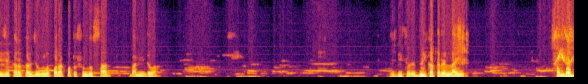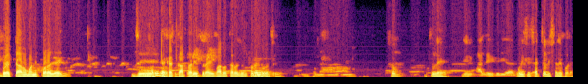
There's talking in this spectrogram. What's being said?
এই যে কারুকার্যগুলো করা কত সুন্দর স্বাদ বানিয়ে দেওয়া। ভিতরে দুই কাতারের লাইন সম্ভাব্য একটা আনুমানিক করা যায় যে এক এক কাতারে প্রায় বারো তেরো জন করে সব চলে উনিশশো সাতচল্লিশ সালের পরে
